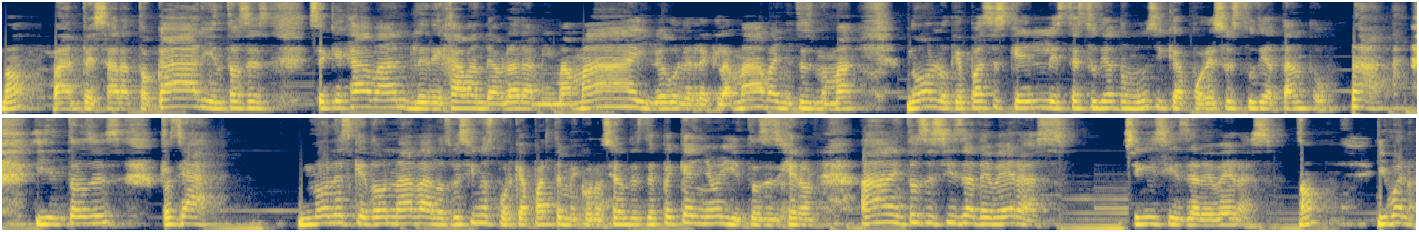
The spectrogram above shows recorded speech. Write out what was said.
¿no? Va a empezar a tocar y entonces se quejaban, le dejaban de hablar a mi mamá y luego le reclamaban y entonces mamá, no, lo que pasa es que él está estudiando música, por eso estudia tanto. y entonces, pues ya, no les quedó nada a los vecinos porque aparte me conocían desde pequeño y entonces dijeron, ah, entonces sí es de, veras, sí, sí es de, de veras, ¿no? Y bueno,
